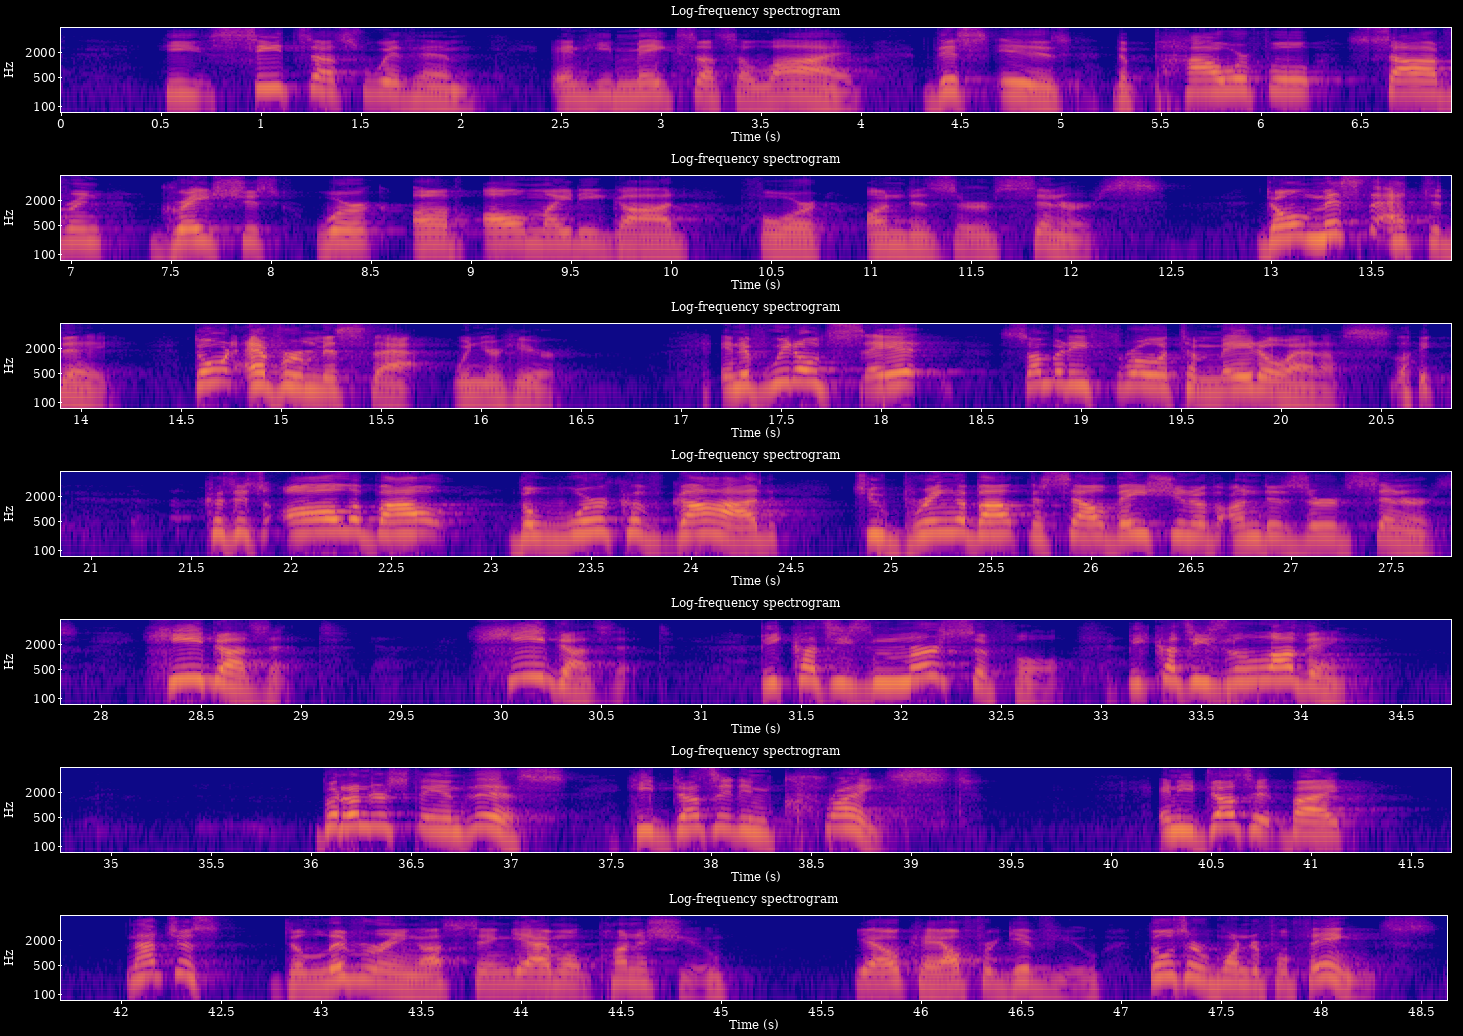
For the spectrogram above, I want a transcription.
He seats us with Him, and He makes us alive. This is the powerful, sovereign, gracious work of Almighty God for undeserved sinners. Don't miss that today. Don't ever miss that when you're here. And if we don't say it, somebody throw a tomato at us. Like, because it's all about the work of God to bring about the salvation of undeserved sinners. He does it. He does it because He's merciful, because He's loving. But understand this He does it in Christ. And He does it by not just delivering us, saying, Yeah, I won't punish you. Yeah, okay, I'll forgive you. Those are wonderful things.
